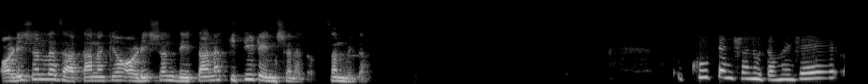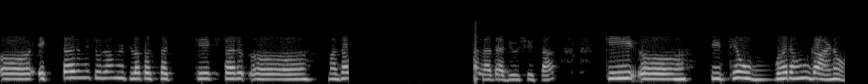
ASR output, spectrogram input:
ऑडिशनला जाताना किंवा ऑडिशन देताना किती टेन्शन येतं? संमिता खूप टेन्शन होतं. म्हणजे एकतर मी तुला म्हटलं तसं की एकतर माझा त्या दिवशीचा की तिथे उभं राहून गाणं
